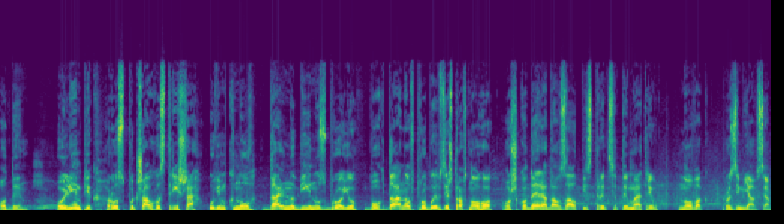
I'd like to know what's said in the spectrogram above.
один. Олімпік розпочав гостріше, увімкнув дальнобійну зброю. Богданов пробив зі штрафного. Гошкодеря дав залп із 30 метрів. Новак розім'явся.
